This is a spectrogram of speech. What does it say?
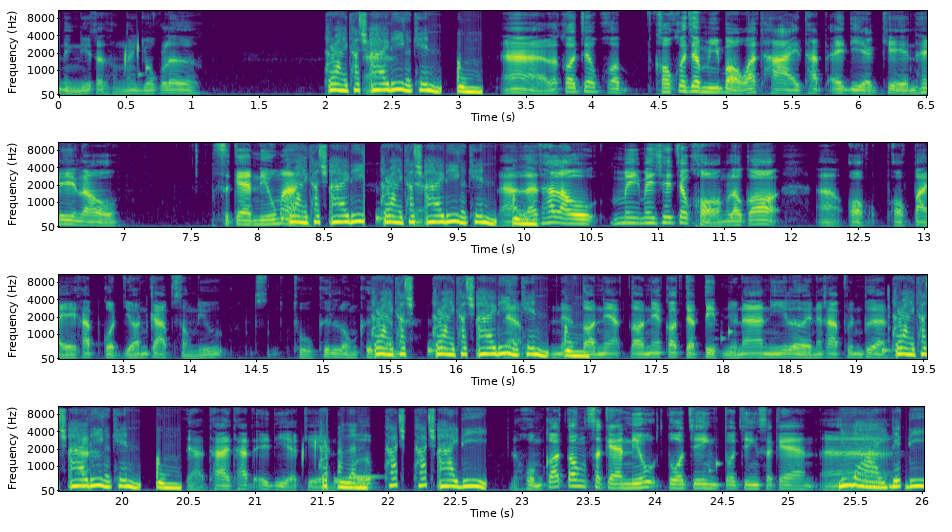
หนึ่งนิ้วแต่สองครั้งยกเลิก Try Touch ID again ปุ่มอ่า แล้วก็จะเขาก็จะมีบอกว่าทายทัดไอเดียเคนให้เรา สแกนนิ้วใหม่ Try Touch ID Try Touch ID again อ่าปุ่มแล้วถ้าเราไม่ไม่ใช่เจ้าของเราก็อ่าออกออกไปครับกดย้อนกลับสองนิ้วถูขึ้นลงขึ้น Try Touch Try Touch ID เนี่ย again เนี่ยปุ่มตอนเนี้ยตอนเนี้ยก็จะติดอยู่หน้านี้เลยนะครับเพื่อน Try Touch ID again ปุ่มๆเนี่ยทายทัดไอเดียเคนเตือนปุ๊บ Touch Touch ID แล้วผมก็ต้องสแกนนิ้วตัวจริงตัวจริงสแกนอ่านิยายเด็ดดี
